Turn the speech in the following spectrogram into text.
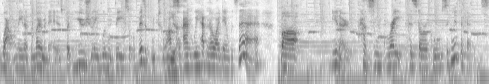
well, I mean, at the moment it is, but usually wouldn't be sort of visible to us, Yeah. and we had no idea was there, but you know, has some great historical significance.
